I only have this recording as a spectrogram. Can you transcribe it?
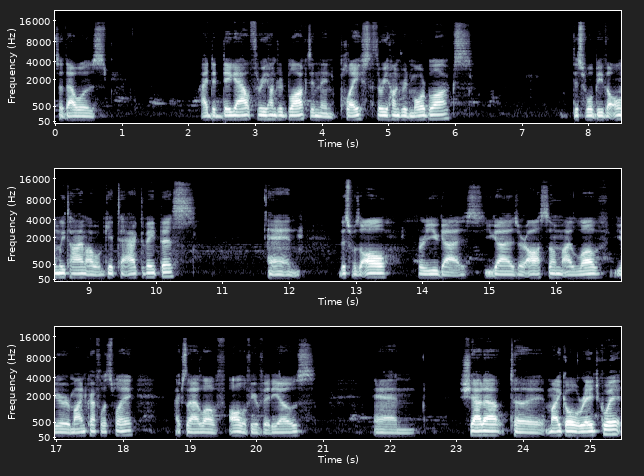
So that was. I had to dig out 300 blocks and then place 300 more blocks. This will be the only time I will get to activate this. And this was all for you guys. You guys are awesome. I love your Minecraft Let's Play. Actually, I love all of your videos. And shout out to Michael Rage Quit.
